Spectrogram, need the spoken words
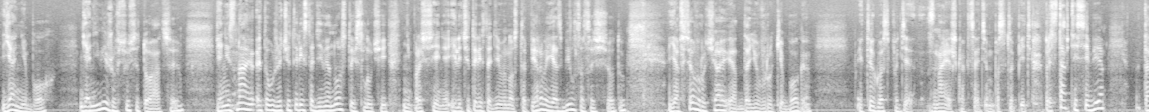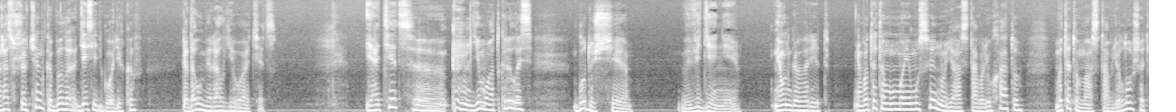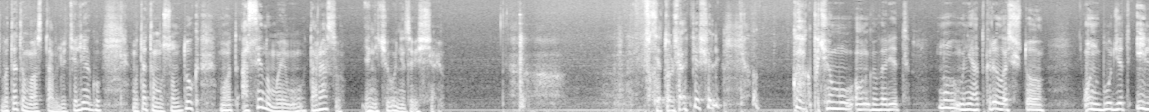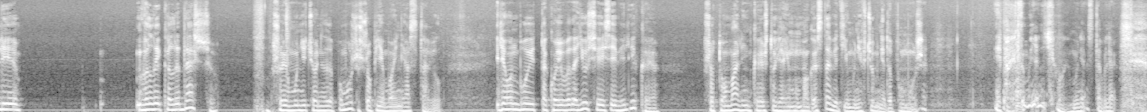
я не Бог, я не вижу всю ситуацию. Я не знаю, это уже 490 случай непрощения или 491 я сбился со счету. Я все вручаю и отдаю в руки Бога. И ты, Господи, знаешь, как с этим поступить. Представьте себе, Тарасу Шевченко было 10 годиков, когда умирал его отец. И отец, э, ему открылось будущее в видении. И он говорит – вот этому моему сыну я оставлю хату, вот этому оставлю лошадь, вот этому оставлю телегу, вот этому сундук, вот. А сыну моему, Тарасу, я ничего не завещаю. Все тоже опешили. Как, почему? Он говорит, ну, мне открылось, что он будет или велике ледащо, що йому нічого не допоможе, щоб йому не оставил – или он будет такое выдающееся великое, что то маленькое, что я ему могу оставить, ему ни в чем не допоможет. И поэтому я ничего ему не оставляю.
